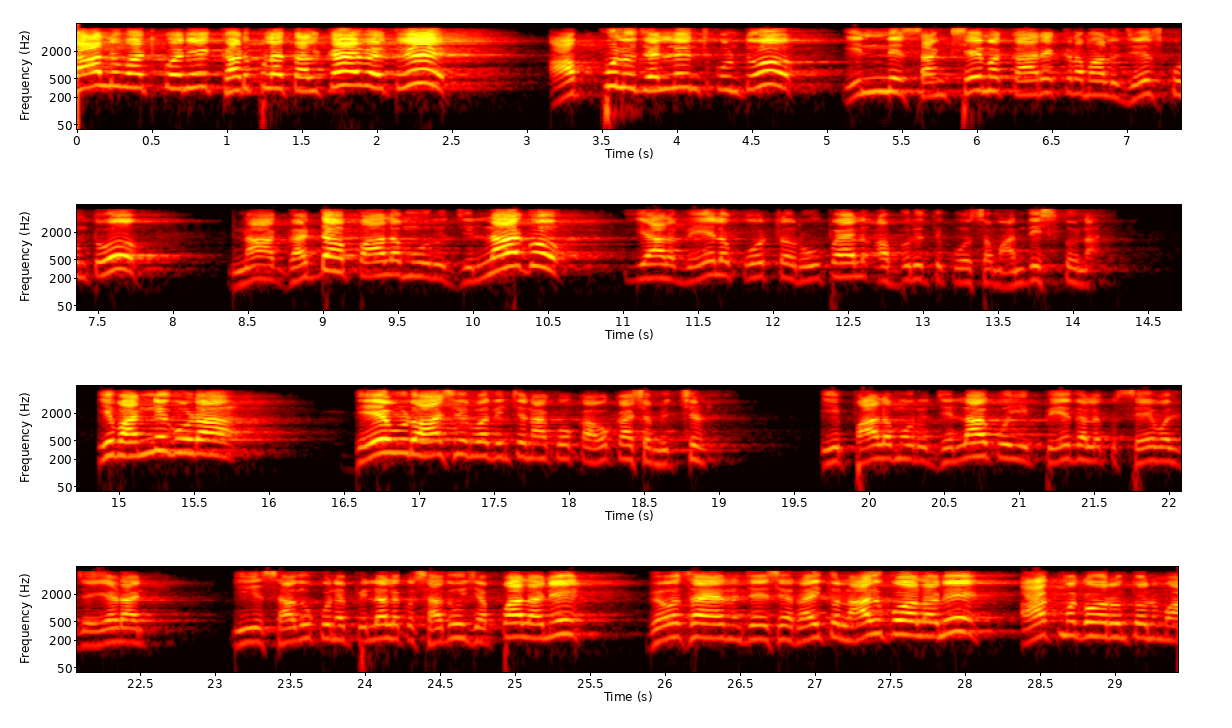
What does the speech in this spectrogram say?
కాళ్ళు పట్టుకొని కడుపులో తలకాయ పెట్టి అప్పులు చెల్లించుకుంటూ ఇన్ని సంక్షేమ కార్యక్రమాలు చేసుకుంటూ నా గడ్డ పాలమూరు జిల్లాకు ఇవాళ వేల కోట్ల రూపాయలు అభివృద్ధి కోసం అందిస్తున్నా. ఇవన్నీ కూడా దేవుడు ఆశీర్వదించి నాకు ఒక అవకాశం ఇచ్చాడు. ఈ పాలమూరు జిల్లాకు ఈ పేదలకు సేవలు చేయడానికి ఈ చదువుకునే పిల్లలకు చదువు చెప్పాలని వ్యవసాయం చేసే రైతులను ఆదుకోవాలని ఆత్మగౌరవంతో మా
